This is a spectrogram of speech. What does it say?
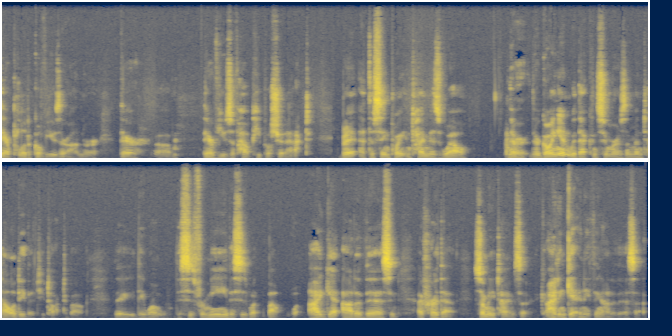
their political views are on, or their um, their views of how people should act. But at the same point in time as well, they're they're going in with that consumerism mentality that you talked about. They they want this is for me. This is what about what I get out of this, and I've heard that so many times I didn't get anything out of this. Uh,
